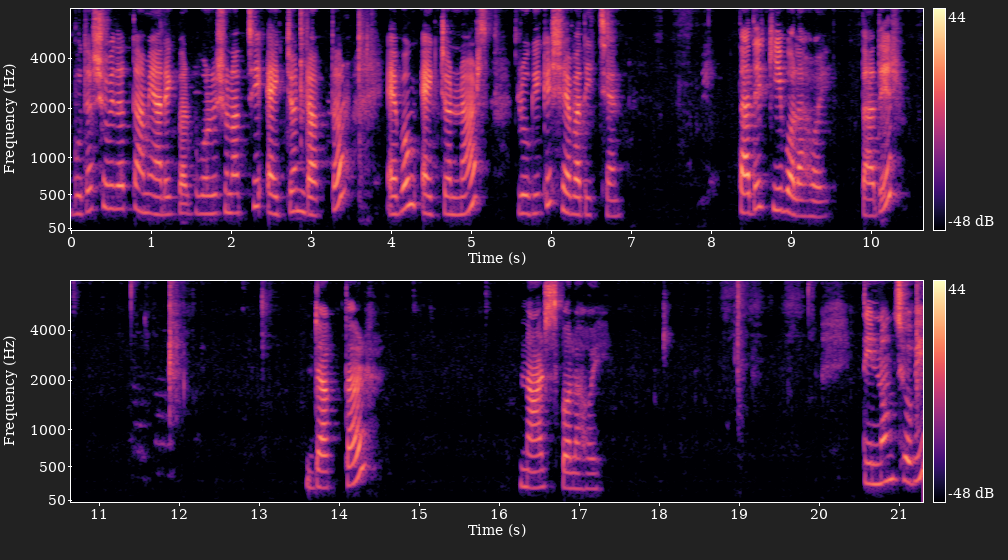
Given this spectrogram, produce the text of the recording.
বোঝার সুবিধার্থে আমি আরেকবার পড়ে শোনাচ্ছি, একজন ডাক্তার এবং একজন নার্স রোগীকে সেবা দিচ্ছেন। তাদের কি বলা হয়? তাদের ডাক্তার, নার্স বলা হয়। তিন নং ছবি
